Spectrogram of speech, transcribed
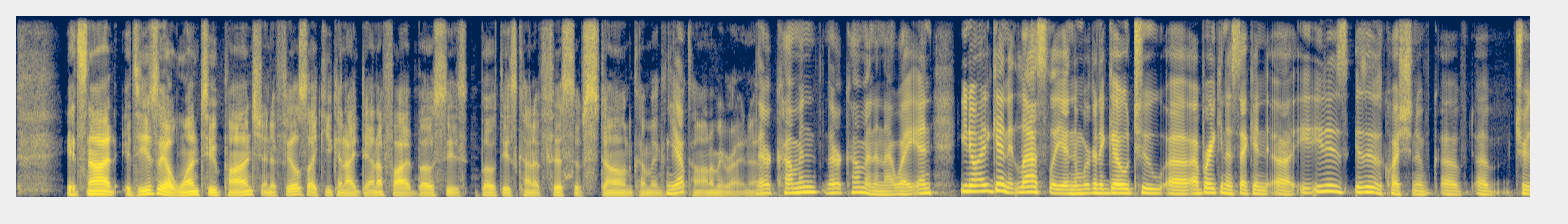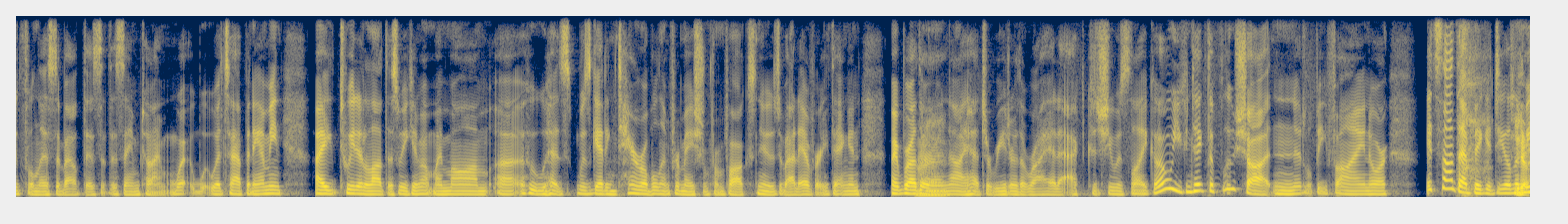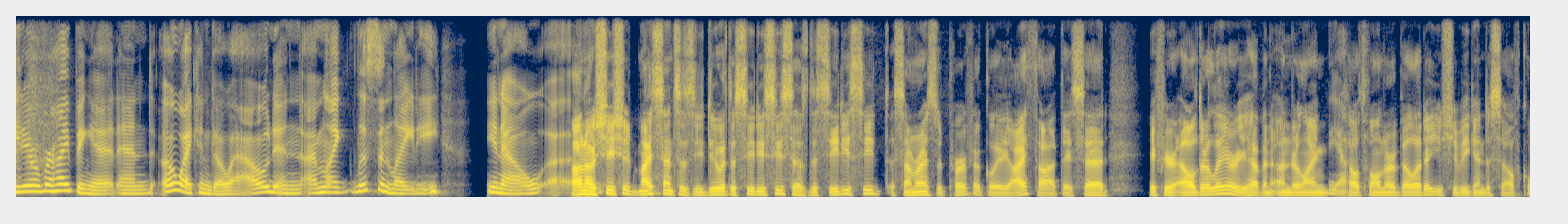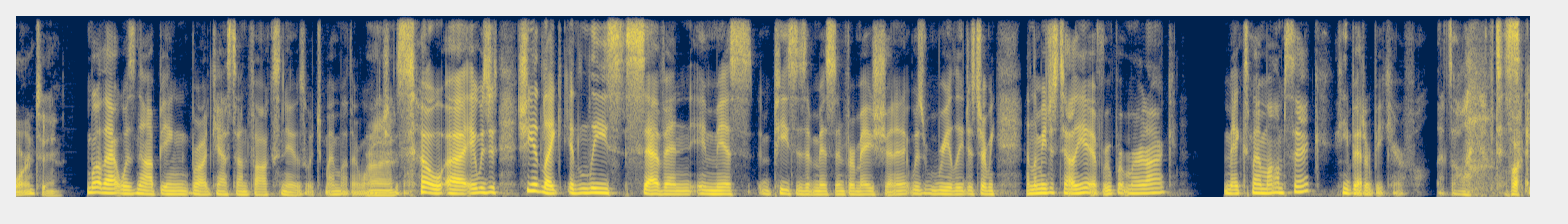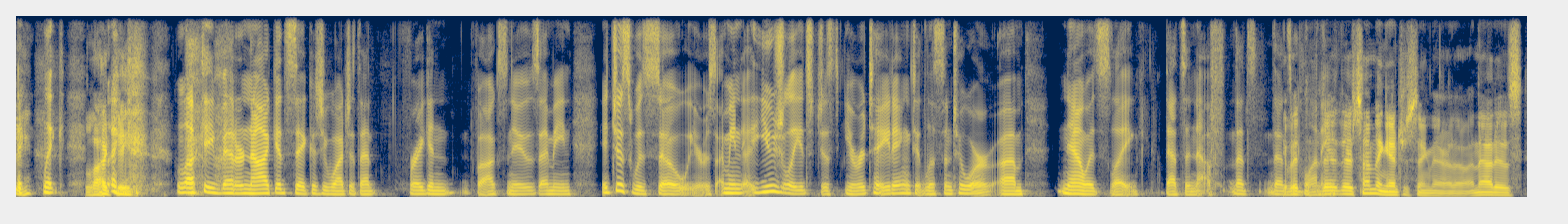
it's not it's usually a one-two punch and it feels like you can identify both these both these kind of fists of stone coming to yep. the economy right now. They're coming they're coming in that way. And you know again lastly and then we're going to go to uh, a break in a second uh, it, it is it is a question of, of, of, truthfulness about this at the same time. What, what's happening? I mean i tweeted a lot this weekend about my mom uh, who has was getting terrible information from fox news about everything. And my brother right. and i had to read her the riot act because she was like oh you can take the flu shot and it'll be fine or it's not that big a deal. The yeah. media overhyping it, and oh, I can go out, and I'm like, listen, lady, you know. Uh, oh no, she should. My sense is you do what the CDC says. The CDC summarized it perfectly. I thought they said if you're elderly or you have an underlying yeah. health vulnerability, you should begin to self quarantine. Well, that was not being broadcast on Fox News, which my mother watches. Right. So uh, it was just she had like at least seven mis pieces of misinformation, and it was really disturbing. And let me just tell you, if Rupert Murdoch makes my mom sick, he better be careful. That's all I have to lucky. say. Like lucky, like, lucky better not get sick because she watches that friggin' Fox News. I mean, it just was so ears. I mean, usually it's just irritating to listen to her. Um, now it's like that's enough. That's that's yeah, plenty. There, there's something interesting there though, and that is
